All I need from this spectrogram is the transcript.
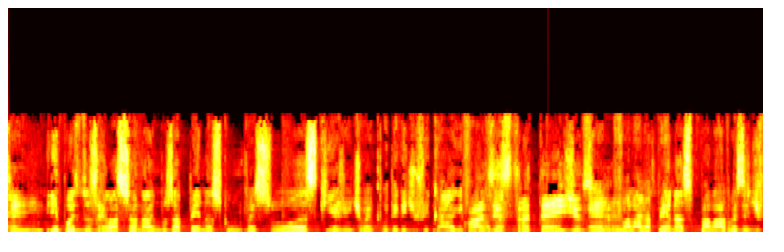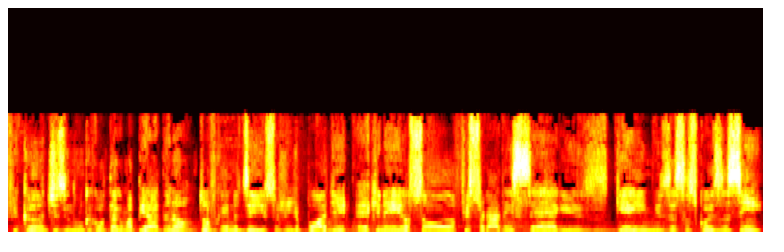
Sim. E depois nos relacionarmos apenas com pessoas que a gente vai poder edificar e Quase falar- estratégia, assim, é, né? falar apenas palavras edificantes e nunca contar uma piada. Não, não tô querendo dizer isso. A gente pode. É que nem eu sou fissurado em séries, games, essas coisas assim.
